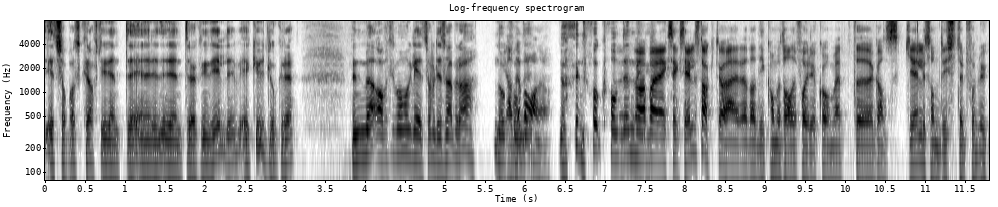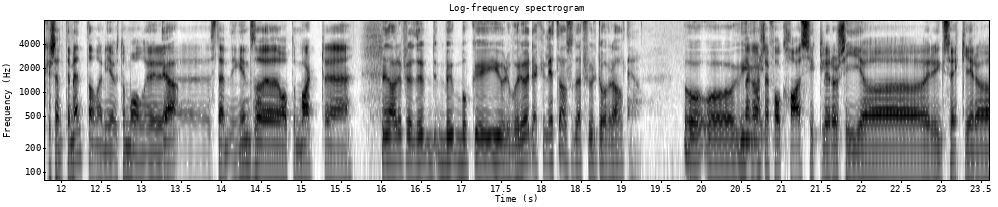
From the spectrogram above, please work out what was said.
et såpass kraftig rente, en renteøkning til. Det vil jeg ikke utelukke det. Men av og til må man glede seg over det som er bra. Nå ja, det var han jo. Nå, kom den... Nå bare XXL snakket jo her da de kom med tall i forrige uke om et uh, ganske liksom, dystert forbrukersentiment da, når de er ute og måler ja. uh, stemningen. Så åpenbart eh... Men har du prøvd å booke julebord i år? Det er ikke lett. altså. Det er fullt overalt. Ja. Og, og vi... Men kanskje folk har sykler og ski og ryggsekker og,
